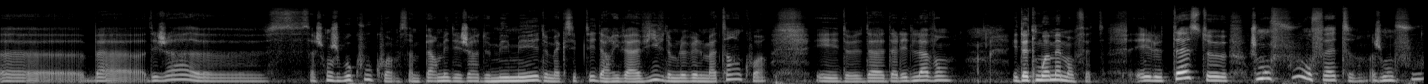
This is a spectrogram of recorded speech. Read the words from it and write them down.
euh, bah déjà euh, ça change beaucoup quoi. Ça me permet déjà de m'aimer, de m'accepter, d'arriver à vivre, de me lever le matin quoi, et d'aller de l'avant et d'être moi-même en fait. Et le test, je m'en fous en fait, je m'en fous.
